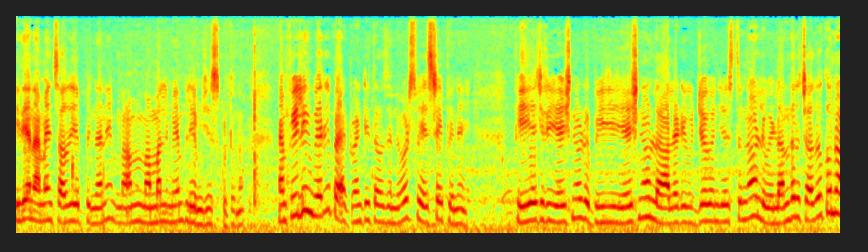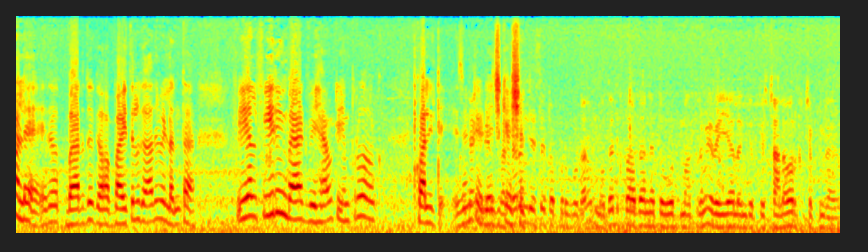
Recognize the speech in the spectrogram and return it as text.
ఇదేనా మేము చదువు చెప్పిందని మమ్- మమ్మల్ని మేము బ్లేమ్ చేసుకుంటున్నాం. I'm feeling very bad twenty thousand words waste అయిపోయినాయి. పిహెచ్డీ చేసినోడు పీజీ చేసిన వాళ్ళు ఆల్రెడీ ఉద్యోగం చేస్తున్న వాళ్ళు వీళ్ళందరూ చదువుకున్న వాళ్ళే ఏదో బరదు బైతులు కాదు వీళ్ళంతా. We're feeling bad we have to improve quality isn't education చేసేటప్పుడు కూడా మొదటి ప్రాధాన్యత ఓటు మాత్రమే వేయాలని చెప్పేసి చాలా వరకు చెప్తున్నారు.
